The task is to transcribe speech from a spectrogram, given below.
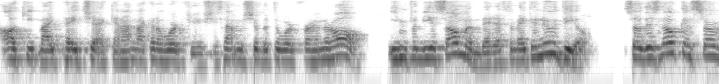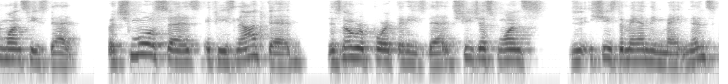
I'll keep my paycheck and I'm not going to work for you. She's not mishuba to work for him at all. Even for the asomim, they'd have to make a new deal. So there's no concern once he's dead. But Shmuel says if he's not dead, there's no report that he's dead. She just wants, she's demanding maintenance.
